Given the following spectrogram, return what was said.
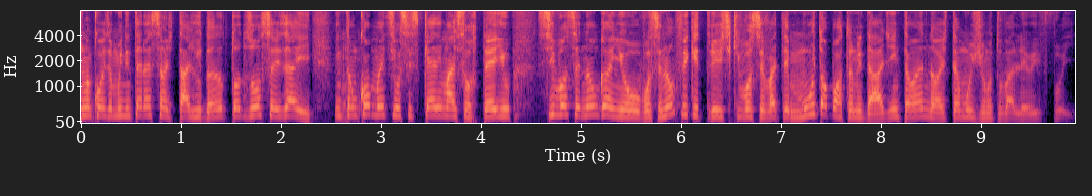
uma coisa muito interessante, tá ajudando todos vocês aí. Então comente se vocês querem mais sorteio. Se você não ganhou, você não fique triste que você vai ter muita oportunidade. Então é nós, tamo junto, valeu e fui.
